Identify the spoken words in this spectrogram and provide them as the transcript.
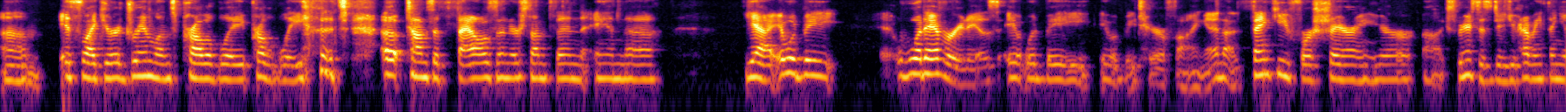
um, it's like your adrenaline's probably probably up times a thousand or something and uh, yeah it would be whatever it is it would be it would be terrifying and uh, thank you for sharing your uh, experiences did you have anything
